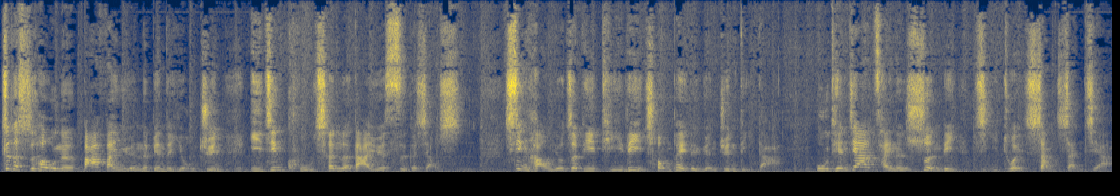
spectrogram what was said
这个时候呢，八幡原那边的友军已经苦撑了大约四个小时，幸好有这批体力充沛的援军抵达，武田家才能顺利击退上山家，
